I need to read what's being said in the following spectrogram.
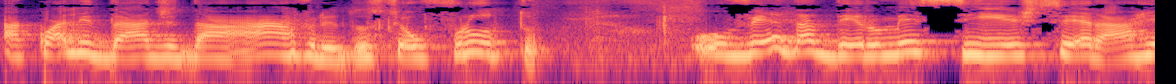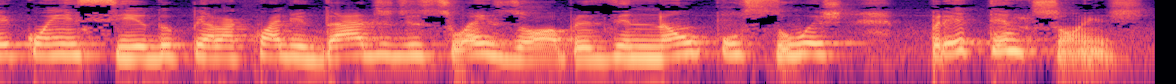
a qualidade da árvore do seu fruto, o verdadeiro Messias será reconhecido pela qualidade de suas obras e não por suas pretensões.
